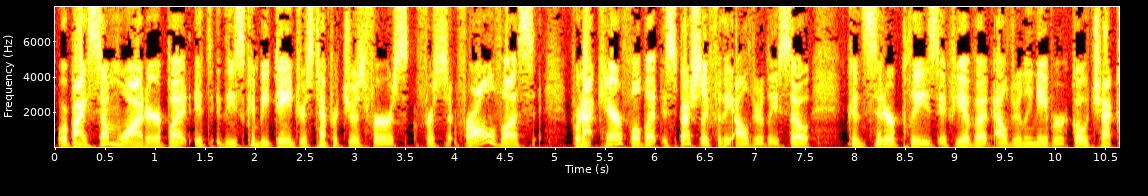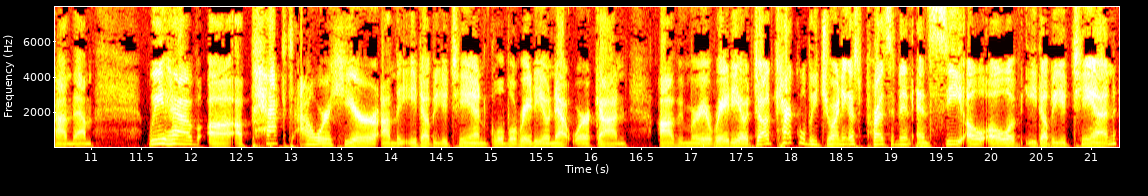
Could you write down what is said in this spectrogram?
or by some water. But it, these can be dangerous temperatures for for for all of us if we're not careful, but especially for the elderly. So consider, please, if you have an elderly neighbor, go check on them. We have uh, a packed hour here on the EWTN Global Radio Network on Ave Maria Radio. Doug Keck will be joining us, President and COO of EWTN.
